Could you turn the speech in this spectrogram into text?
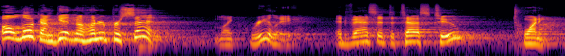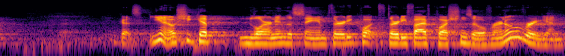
Oh, look, I'm getting 100%. I'm like, Really? Advance it to test two? 20 because, you know, she kept learning the same 30, 35 questions over and over again.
